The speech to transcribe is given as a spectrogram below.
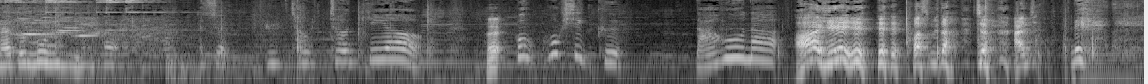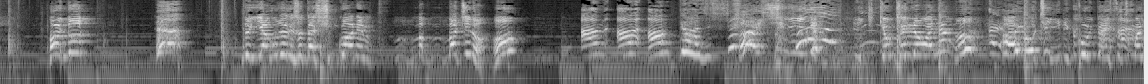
나도 몰라. 저, 저 저기요. 에? 혹 혹시 그 나훈아 아, 예, 예, 예. 맞습니다. 자, 앉아. 네. 아, 너! 너 야구장에서 나 신고 안 해. 마, 맞지, 너? 어? 이게, 이게 경찰령 왔냐? 어? 아이고, 어째 일이 꼬인다 했어, 정말.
